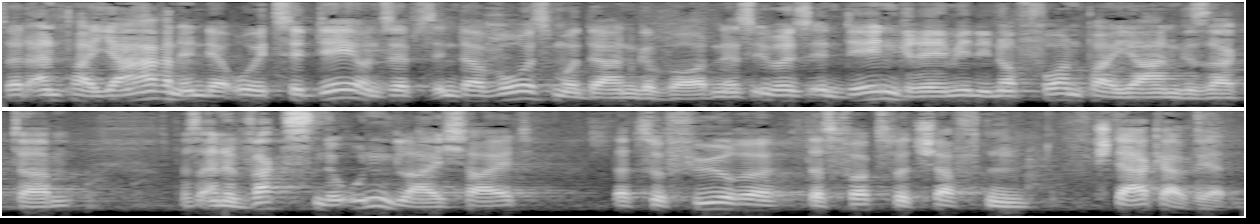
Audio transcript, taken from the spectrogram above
seit ein paar Jahren in der OECD und selbst in Davos modern geworden ist. Übrigens in den Gremien, die noch vor ein paar Jahren gesagt haben, dass eine wachsende Ungleichheit dazu führe, dass Volkswirtschaften stärker werden.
